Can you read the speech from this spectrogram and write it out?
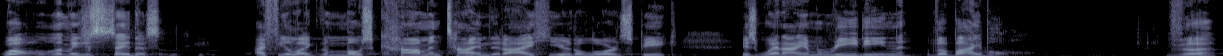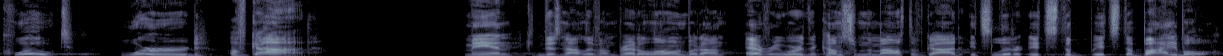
well, let me just say this. I feel like the most common time that I hear the Lord speak is when I am reading the Bible. The quote, Word of God. Man does not live on bread alone, but on every word that comes from the mouth of God. It's, liter- it's, the, it's the Bible.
